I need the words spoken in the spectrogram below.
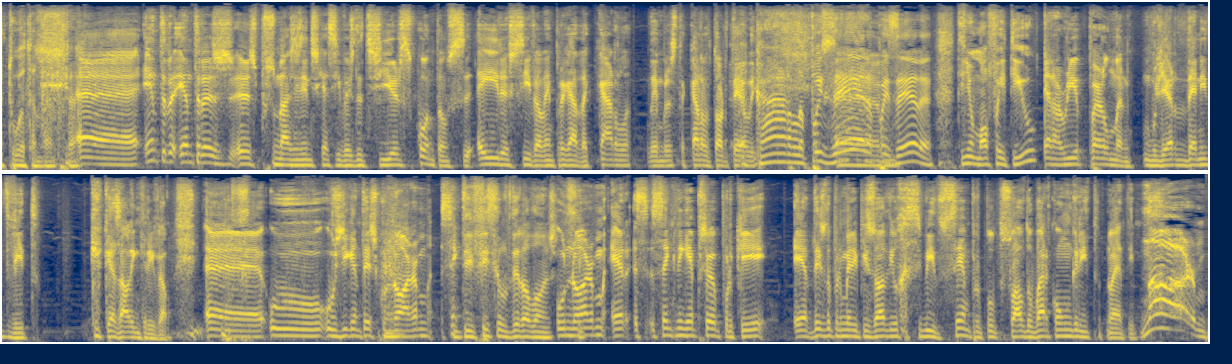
é tua também, portanto. Ah, entre entre as, as personagens inesquecíveis de Cheers, contam-se a irascível empregada Carla. Lembras-te da Carla Tortelli? Carla, pois era, pois era. Tinha um mau feitio. Era a Rhea Perlman, mulher de Danny DeVito. Que casal incrível. Ah, o, o gigantesco Norm, sem, Difícil de ver ao longe. O Norm, era, sem que ninguém perceba porquê, é desde o primeiro episódio recebido sempre pelo pessoal do bar com um grito, não é? Tipo, Norm!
